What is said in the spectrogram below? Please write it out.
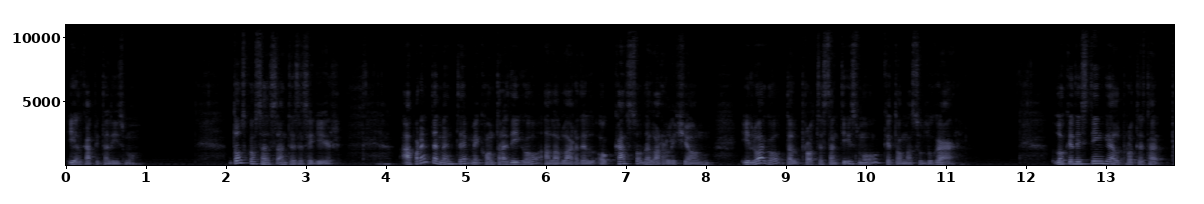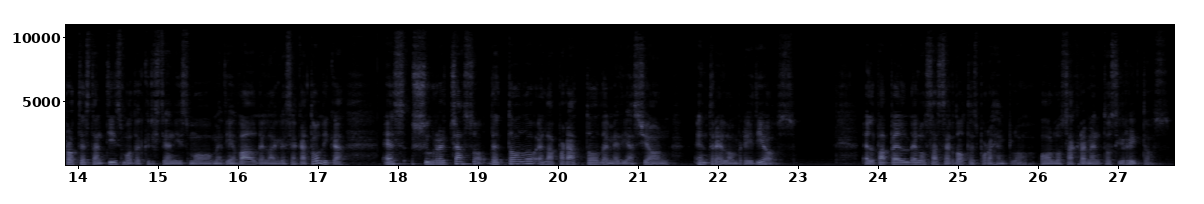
y el capitalismo. Dos cosas antes de seguir. Aparentemente me contradigo al hablar del ocaso de la religión y luego del protestantismo que toma su lugar. Lo que distingue al protestantismo del cristianismo medieval de la Iglesia Católica es su rechazo de todo el aparato de mediación entre el hombre y Dios. El papel de los sacerdotes, por ejemplo, o los sacramentos y ritos.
